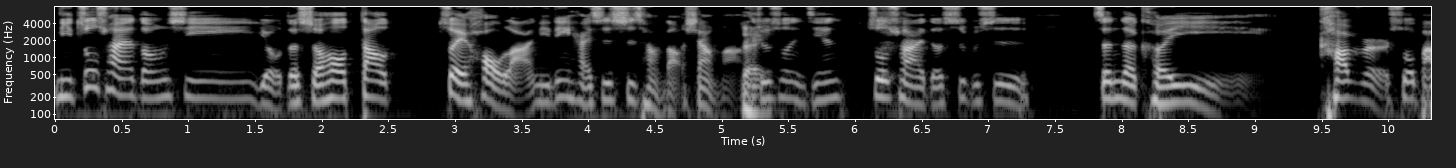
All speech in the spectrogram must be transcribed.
你做出来的东西，有的时候到最后啦，你一定还是市场导向嘛。就是说，你今天做出来的是不是真的可以？cover 说白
